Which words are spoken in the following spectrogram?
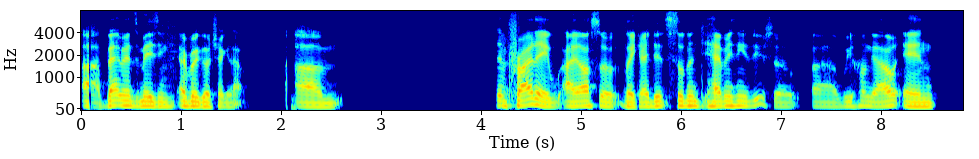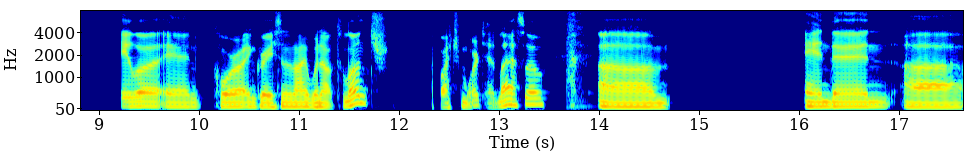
Uh, Batman's amazing. Everybody go check it out. Um, then Friday, I also like I did still didn't have anything to do, so uh, we hung out and Kayla and Cora and Grayson and I went out to lunch. I watched more Ted Lasso, um, and then uh,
